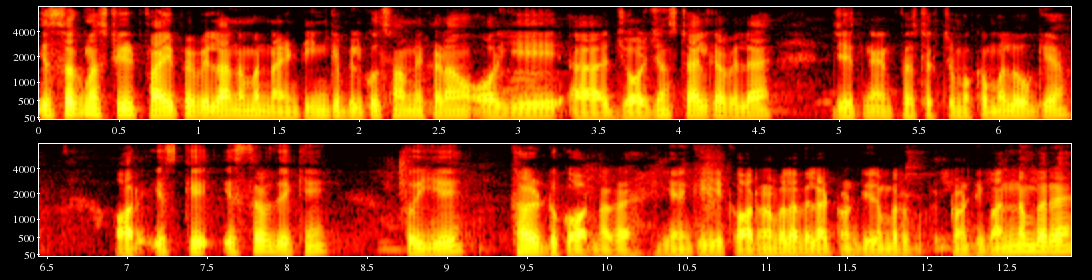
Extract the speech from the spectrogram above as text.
इस वक्त मैं स्ट्रीट फाइव पे विला नंबर 19 के बिल्कुल सामने खड़ा हूँ और ये जॉर्जियन स्टाइल का विला है, जितना इंफ्रास्ट्रक्चर मुकम्मल हो गया। और इसके, इस तरफ़ देखें तो ये थर्ड टू कॉर्नर है, यानी कि ये कॉर्नर वाला villa twenty number, twenty one number है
